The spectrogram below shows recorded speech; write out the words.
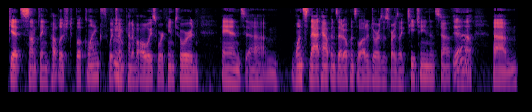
get something published book length, which I'm kind of always working toward. And um, once that happens, that opens a lot of doors as far as like teaching and stuff. Yeah. And, um,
